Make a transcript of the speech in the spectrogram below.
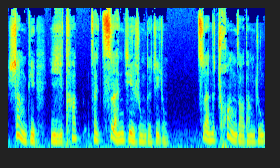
上帝以他在自然界中的这种自然的创造当中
